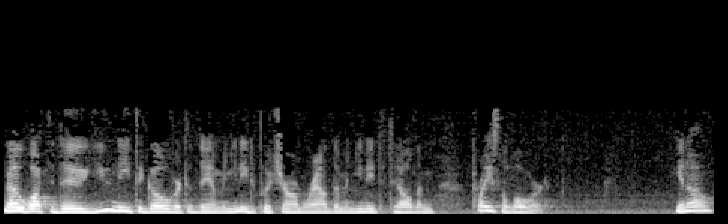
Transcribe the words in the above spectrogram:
know what to do. You need to go over to them, and you need to put your arm around them, and you need to tell them, Praise the Lord. You know,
